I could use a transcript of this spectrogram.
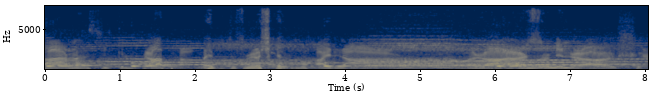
Lara Sikilapa, Memphis Russian Haila, Lars Milasha.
